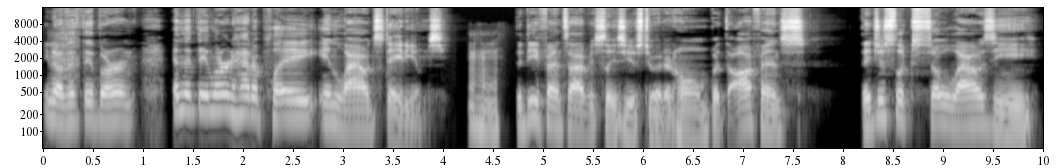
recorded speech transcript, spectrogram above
You know that they learn and that they learn how to play in loud stadiums. hmm The defense obviously is used to it at home, but the offense, they just look so lousy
